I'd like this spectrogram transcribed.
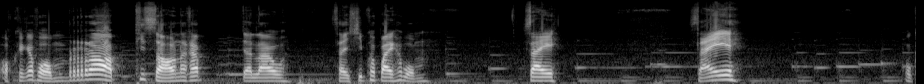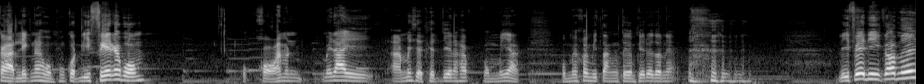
โอเคครับผมรอบที่สองนะครับ จะเราใส่ชิปเข้าไปครับผม ใส่ ใส่ โอกาสเล็กนะผม ผมกดรีเฟซครับผมผมขอให้มันไม่ได้ อ่าไม่เสียเพชรเยอะนะครับ ผมไม่อยาก ผมไม่ค่อยมีตังค์เติมเพชรด้วยตอนเนี้ย รีเฟซอีกรอบนึง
